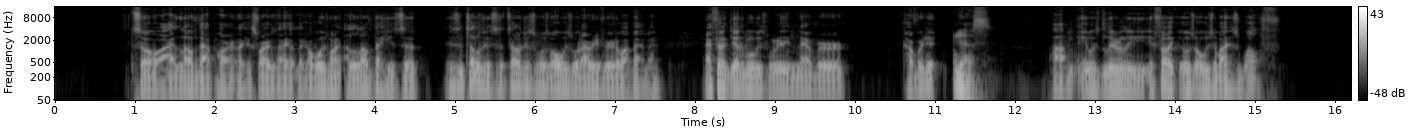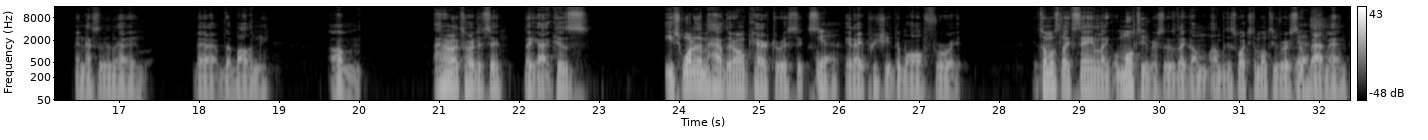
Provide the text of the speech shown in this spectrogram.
So I love that part. Like as far as I like, I've always wanted. I love that he's a his intelligence. His intelligence was always what I revered about Batman. And I feel like the other movies really never covered it. Yes. Um, it was literally. It felt like it was always about his wealth, and that's something that I, that that bothered me. Um, I don't know. It's hard to say. Like, because each one of them have their own characteristics. Yeah. and I appreciate them all for it. It's almost like saying like a multiverse. It was like I'm I'm just watching the multiverse Yes. of Batman,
